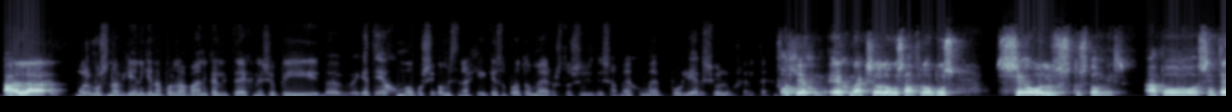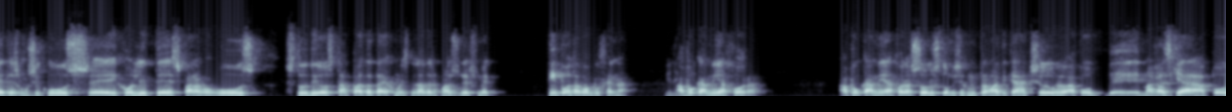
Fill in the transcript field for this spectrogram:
Αλλά Ο κόσμος να βγαίνει και να απολαμβάνει καλλιτέχνες, οι οποίοι. ε, Γιατί έχουμε, όπως είπαμε στην αρχή και στο πρώτο μέρος το συζητήσαμε, έχουμε πολύ αξιόλογους καλλιτέχνες. όχι, έχουμε. Έχουμε αξιόλογους ανθρώπους σε όλους τους τομείς. Από συνθέτες, μουσικούς, ε, ηχολήπτες, παραγωγούς, στούντιος, τα πάντα τα έχουμε στην Ελλάδα. Δεν έχουμε να δουλέψουμε τίποτα από πουθενά. Από καμία χώρα. Από καμία χώρα. Σε όλους τους τομείς έχουμε πραγματικά αξιόλογα από ε, μαγαζιά, από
